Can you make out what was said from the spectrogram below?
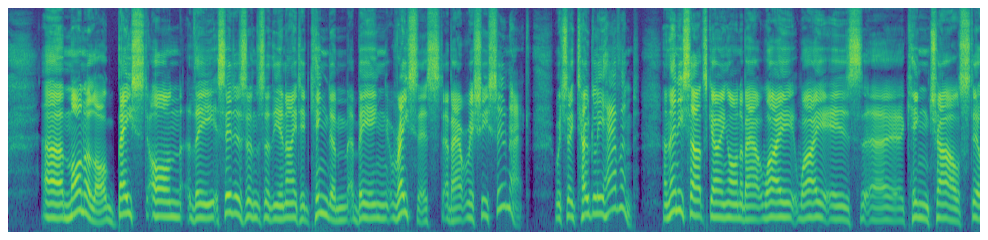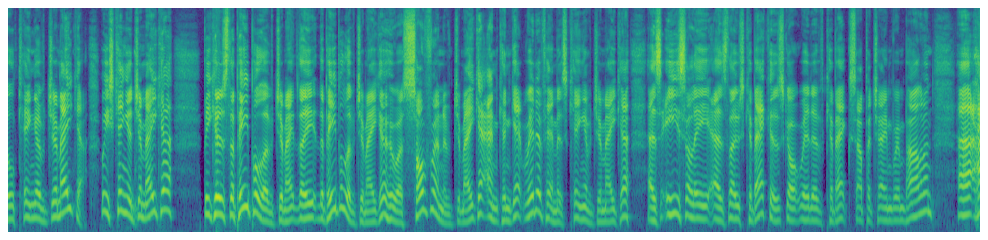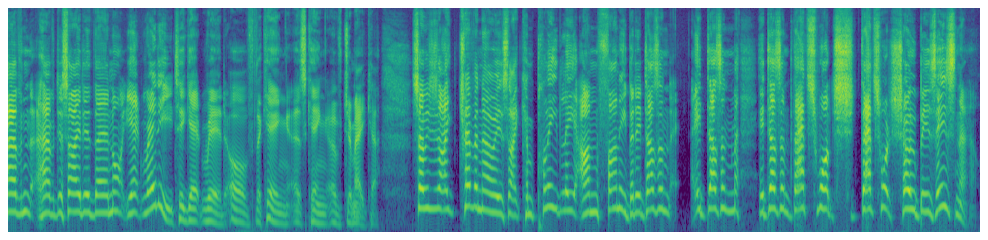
uh, monologue based on the citizens of the United Kingdom being racist about Rishi Sunak, which they totally haven't. And then he starts going on about why why is uh, King Charles still king of Jamaica? Well, he's king of Jamaica because the people of Jamaica, the, the people of Jamaica who are sovereign of Jamaica and can get rid of him as king of Jamaica as easily as those Quebecers got rid of Quebec's upper chamber in Parliament, uh, have have decided they're not yet ready to get rid of the king as king of Jamaica. So it's like Trevor Noah is like completely unfunny, but it doesn't. It doesn't. It doesn't. That's what. Sh- that's what showbiz is now.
